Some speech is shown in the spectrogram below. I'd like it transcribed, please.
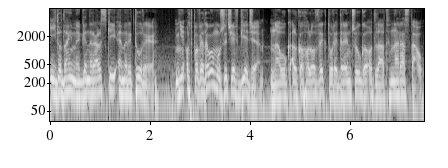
I dodajmy generalskiej emerytury. Nie odpowiadało mu życie w biedzie. Nauk alkoholowy, który dręczył go od lat, narastał.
